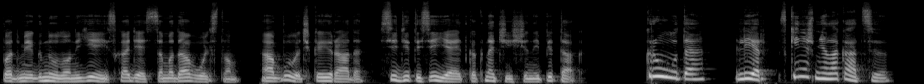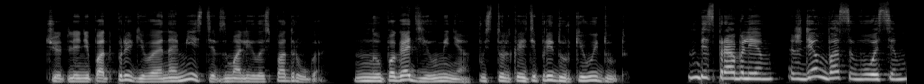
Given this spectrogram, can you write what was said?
Подмигнул он ей, исходясь самодовольством. А булочка и рада. Сидит и сияет, как начищенный пятак. «Круто! Лер, скинешь мне локацию?» Чуть ли не подпрыгивая на месте, взмолилась подруга. «Ну, погоди у меня, пусть только эти придурки уйдут». «Без проблем. Ждем вас в восемь».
